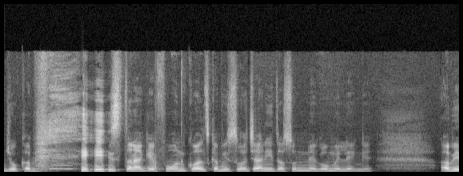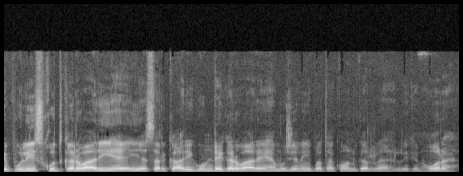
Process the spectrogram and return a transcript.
जो कभी इस तरह के फ़ोन कॉल्स कभी सोचा नहीं था सुनने को मिलेंगे। अब ये पुलिस खुद करवा रही है, या सरकारी गुंडे करवा रहे हैं, मुझे नहीं पता कौन कर रहा है, लेकिन हो रहा है।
